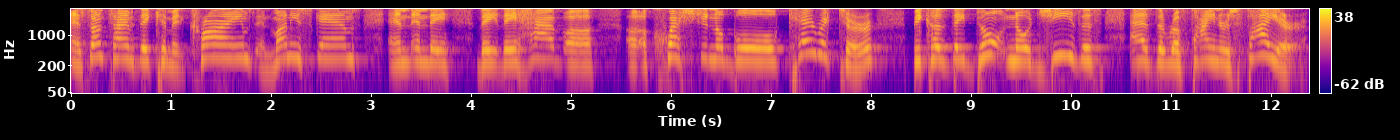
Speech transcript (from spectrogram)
And sometimes they commit crimes and money scams, and, and they, they, they have a, a questionable character because they don't know Jesus as the refiner's fire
